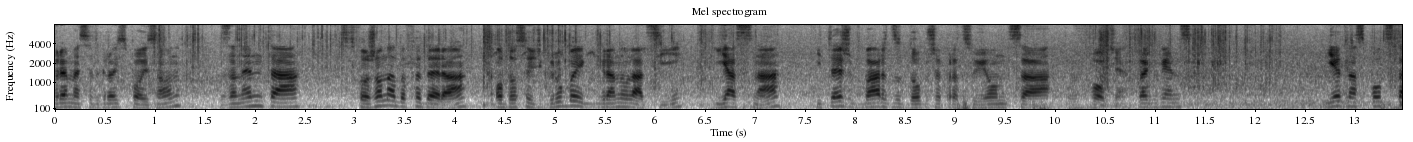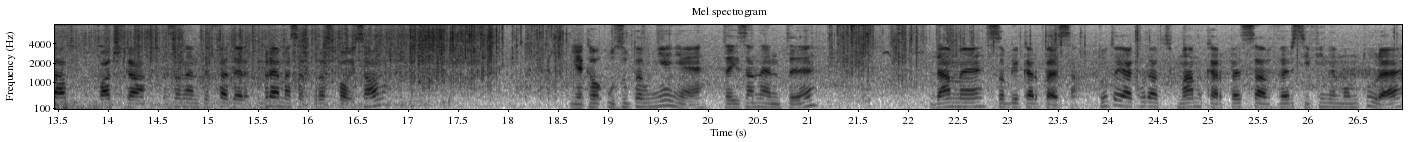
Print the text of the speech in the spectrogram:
Bremeset Grois Poison. Zanęta stworzona do federa o dosyć grubej granulacji, jasna i też bardzo dobrze pracująca w wodzie. Tak więc jedna z podstaw, paczka zanęty Feder Bremeset Gross Poison. Jako uzupełnienie tej zanęty damy sobie karpesa. Tutaj akurat mam karpesa w wersji Fine Monture.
